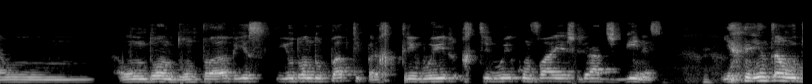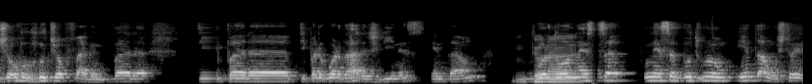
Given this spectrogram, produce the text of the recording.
a um um dono de um pub e, esse, e o dono do pub, tipo, para retribuir, retribuir com várias grades de Guinness. E, então o Joe, o Joe Fagan, para, tipo, para, tipo, para guardar as Guinness, então, então guardou na... nessa, nessa boot room. E então os, tre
